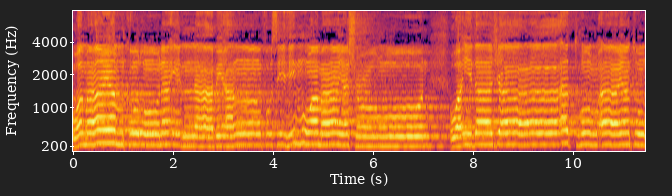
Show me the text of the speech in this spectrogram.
وما يمكرون إلا بأنفسهم وما يشعرون وإذا جاءتهم آية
